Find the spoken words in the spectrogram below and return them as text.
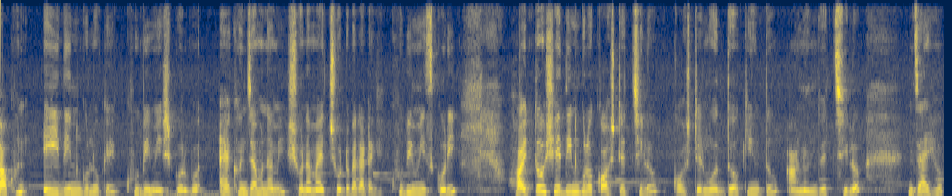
তখন এই দিনগুলোকে খুবই মিস করব। এখন যেমন আমি সোনামায়ের ছোটোবেলাটাকে খুবই মিস করি, হয়তো সেই দিনগুলো কষ্টের ছিল, কষ্টের মধ্যেও কিন্তু আনন্দের ছিল। যাই হোক,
